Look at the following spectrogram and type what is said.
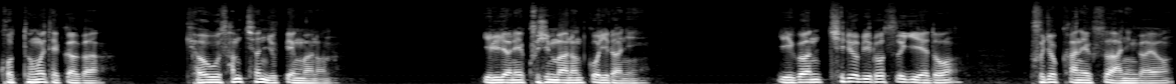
고통의 대가가 겨우 3,600만 원. 1년에 90만 원 꼴이라니. 이건 치료비로 쓰기에도 부족한 액수 아닌가요?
